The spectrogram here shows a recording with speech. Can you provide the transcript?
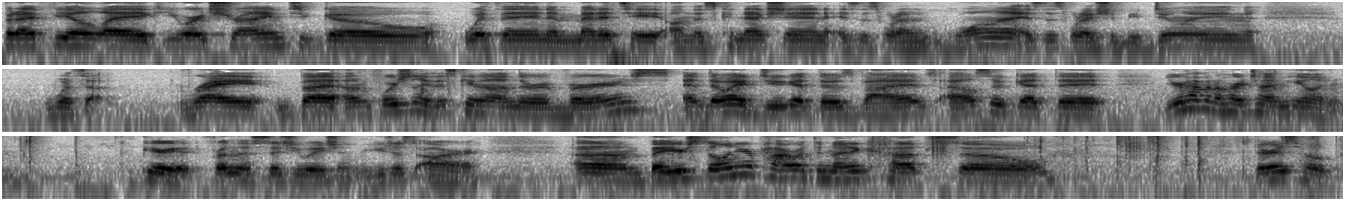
but I feel like you are trying to go within and meditate on this connection. Is this what I want? Is this what I should be doing? What's up? Right? But unfortunately, this came out in the reverse. And though I do get those vibes, I also get that you're having a hard time healing, period, from this situation. You just are. Um, but you're still in your power with the Nine of Cups, so there is hope.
